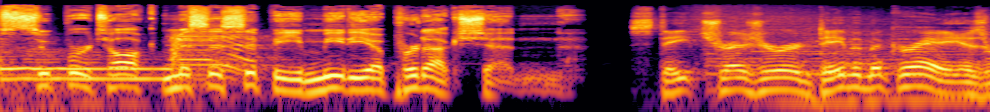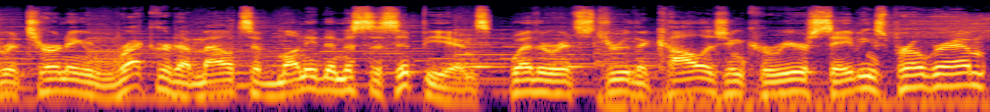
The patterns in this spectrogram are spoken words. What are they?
SuperTalk Mississippi media production. State Treasurer David McRae is returning record amounts of money to Mississippians, whether it's through the College and Career Savings Program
